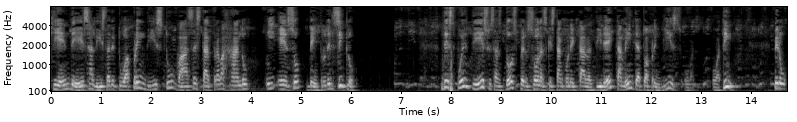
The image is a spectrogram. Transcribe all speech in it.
quién de esa lista de tu aprendiz tú vas a estar trabajando y eso dentro del ciclo. Después de eso, esas dos personas que están conectadas directamente a tu aprendiz o a, ti, pero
